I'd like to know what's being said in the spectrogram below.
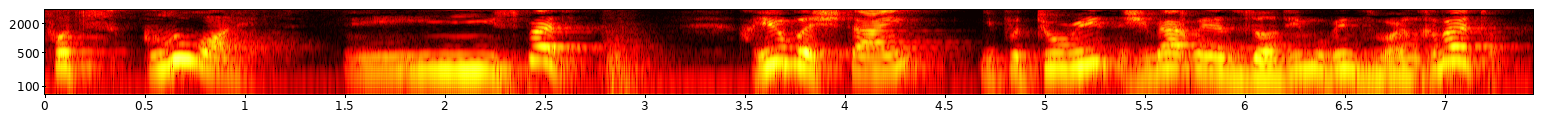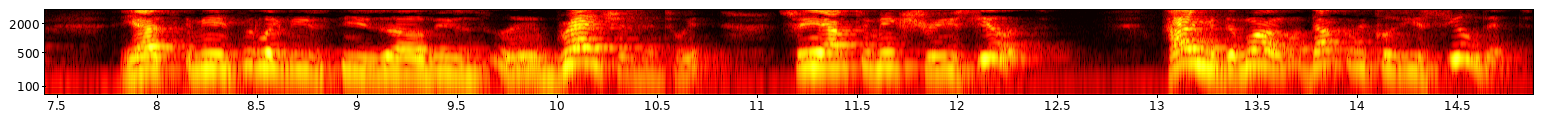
puts glue on it. He, he spreads it. Hayuba Stein, you put two reeds, Shimach ben Dodim, Ubin Zmor Lechaberto. He has to, I mean, you put like these, these, uh, these uh, branches into it, so you have to make sure you seal it. Time in the not because you sealed it.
